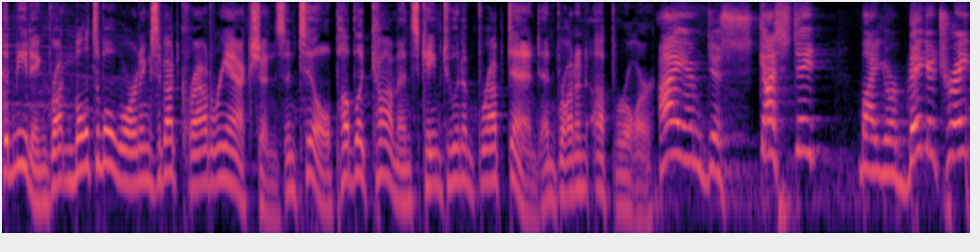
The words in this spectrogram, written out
The meeting brought multiple warnings about crowd reactions until public comments came to an abrupt end and brought an uproar. I am disgusted by your bigotry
